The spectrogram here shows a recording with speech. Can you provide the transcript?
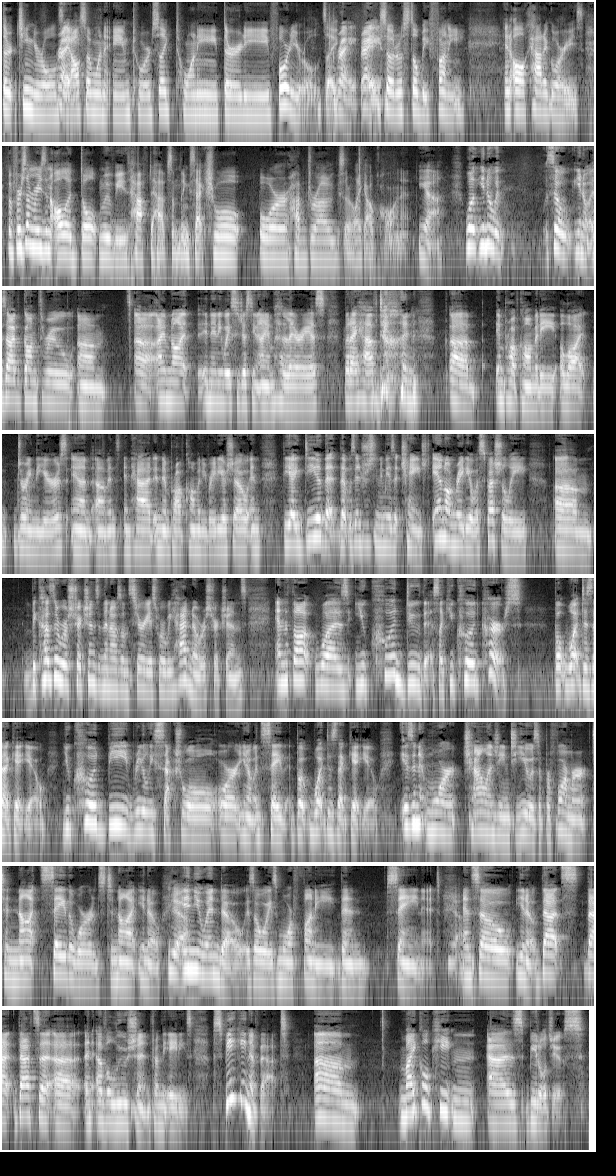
13 year olds they also want to aim towards like 20 30 40 year olds like Right, right. like, so it'll still be funny in all categories but for some reason all adult movies have to have something sexual or have drugs or like alcohol in it Yeah. Well, you know, it, so you know, as I've gone through, um, uh, I'm not in any way suggesting I am hilarious, but I have done um, improv comedy a lot during the years and, um, and and had an improv comedy radio show. And the idea that that was interesting to me as it changed and on radio especially um, because there were restrictions and then I was on Sirius where we had no restrictions. And the thought was you could do this. Like you could curse but what does that get you? You could be really sexual or you know and say but what does that get you? Isn't it more challenging to you as a performer to not say the words to not you know Yeah. innuendo is always more funny than saying it. Yeah. and so you know that's that that's a, a an evolution from the 80s speaking of that um michael keaton as beetlejuice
